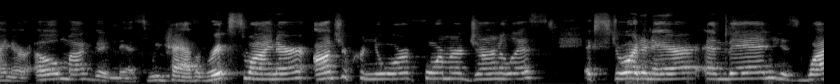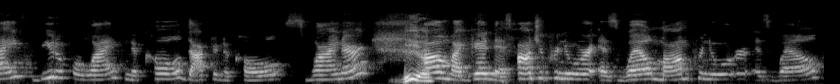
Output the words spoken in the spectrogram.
Swiner. Oh my goodness. We have Ric Swiner, entrepreneur, former journalist extraordinaire, and then his wife, beautiful wife, Nicole, Dr. Nicole Swiner. Yeah. Oh my goodness. Entrepreneur as well, mompreneur as well.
